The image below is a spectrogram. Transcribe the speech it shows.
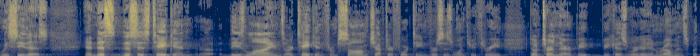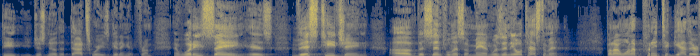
we see this. And this, this is taken, uh, these lines are taken from Psalm chapter 14, verses 1 through 3. Don't turn there be, because we're in Romans, but the, you just know that that's where he's getting it from. And what he's saying is this teaching of the sinfulness of man was in the Old Testament. But I want to put it together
